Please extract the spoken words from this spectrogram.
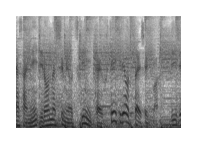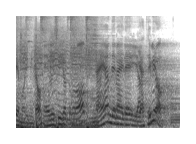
皆さんにいろんな趣味を月に1回不定期でお伝えしていきます。DJ 森美と MC ひょっとこの悩んでないでやってみろ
